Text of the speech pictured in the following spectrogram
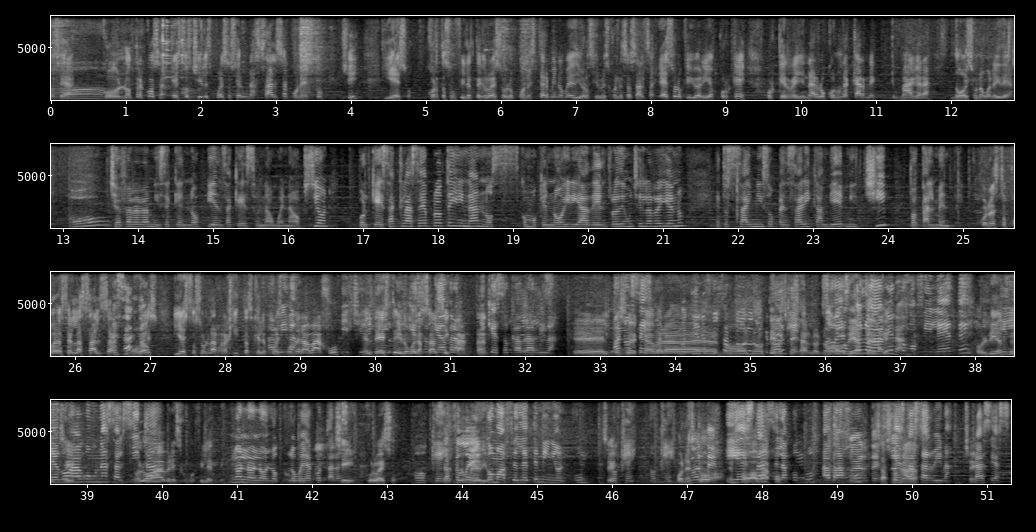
O sea, con otra cosa. Estos chiles puedes hacer una salsa con esto, ¿sí? Y eso, cortas un filete grueso, lo pones término medio, lo sirves con esa salsa. Eso es lo que yo haría. ¿Por qué? Porque rellenarlo con una carne magra no es una buena idea. Oh. Chef Herrera me dice que no piensa que es una buena opción, porque esa clase de proteína nos, como que no iría dentro de un chile relleno. Entonces ahí me hizo pensar y cambié mi chip totalmente. Con esto puedes hacer la salsa, Exacto. como ves, y estos son las rajitas que le puedes Arriba. poner abajo, Y el de este y luego la salsa y tan, tan. Y queso cabra arriba. El Ah, queso no de sé. cabra, No tienes que usar no, no tienes que usarlo, no. No, esto olvídate lo que- como filete Olvídate, y luego sí. hago una salsita. No lo abres como filete. No, no, no, lo, lo voy a cortar Sí, así. grueso. Ok. Medio. Como a filete miñón. Un, Sí. Ok, ok. Pon esto, Y esta abajo. se la pongo abajo Suerte. y estas arriba. Sí. Gracias.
